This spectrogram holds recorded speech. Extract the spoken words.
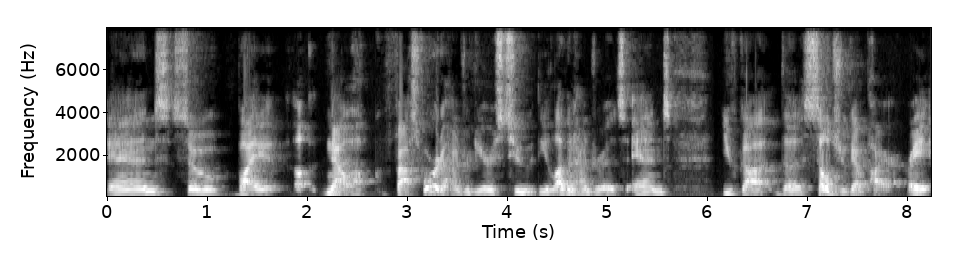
And so by uh, now, fast forward 100 years to the 1100s, and you've got the Seljuk Empire, right?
